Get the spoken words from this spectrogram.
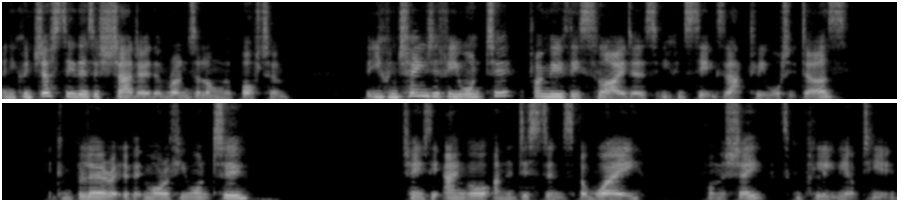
and you can just see there's a shadow that runs along the bottom. But you can change if you want to. If I move these sliders, you can see exactly what it does. You can blur it a bit more if you want to change the angle and the distance away from the shape. It's completely up to you.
